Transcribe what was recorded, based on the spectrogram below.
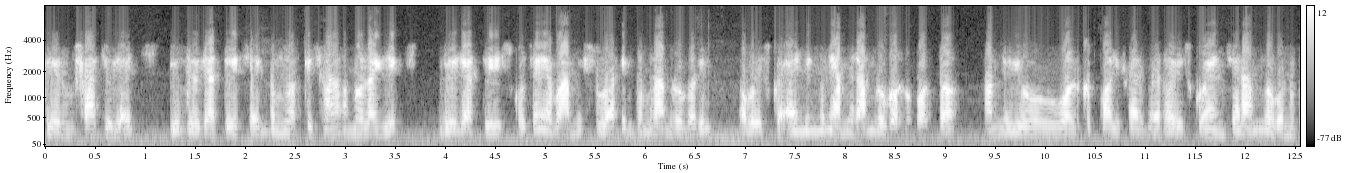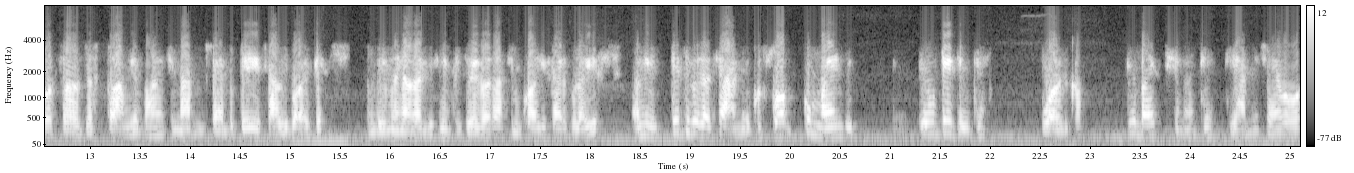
प्लेयर साथीहरूलाई यो दुई हजार तेइस चाहिँ एकदम लक्की छ हाम्रो लागि। दुई हजार तेइसको चाहिँ अब हामी सुरुवात एकदम राम्रो गऱ्यौँ। अब यसको एन्डिङ पनि हामीले राम्रो गर्नुपर्छ। हामीले यो वर्ल्ड कप क्वालिफायर भएर यसको एन्ड चाहिँ राम्रो गर्नुपर्छ जस्तो हामीले भनेको थियौँ हामी चाहिँ अब त्यही साल भयो कि दुई महिना अगाडिदेखि प्रिपेयर गरिरहेको थियौँ क्वालिफायरको लागि अनि त्यति बेला चाहिँ हामीहरूको सबको माइन्ड एउटै थियो कि वर्ल्ड कप त्यो बाहेक थिएन कि कि हामी चाहिँ अब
